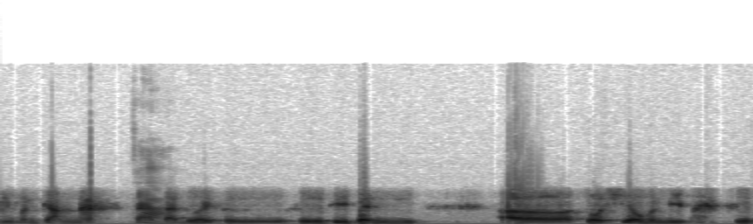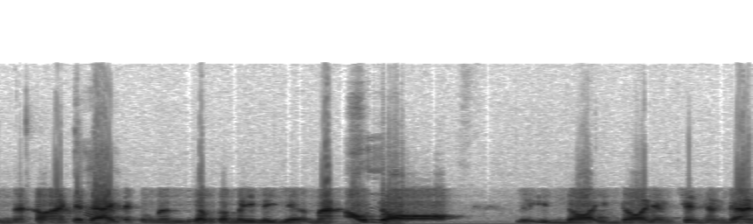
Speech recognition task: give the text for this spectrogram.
อยู่เหมือนกันนะแต่ค่ะแต่ด้วยสื่อสื่อที่เป็น เอ่อโซเชียลมันมีมากขึ้นนะเขาอาจจะได้แต่ตรงนั้นเราก็ไม่ไม่เยอะมากเอาดอหรืออินดอร์อินดอร์อย่างเช่นทางด้าน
